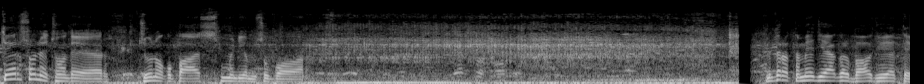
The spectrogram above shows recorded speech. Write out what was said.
તેરસો ને છોતેર જૂનો કપાસ મીડિયમ સુપર મિત્રો, તમે જે આગળ ભાવ જોયા તે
